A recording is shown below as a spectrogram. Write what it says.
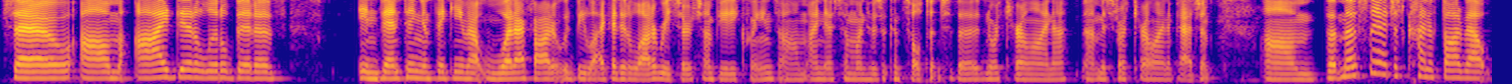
So um, I did a little bit of inventing and thinking about what I thought it would be like. I did a lot of research on beauty queens. Um, I know someone who's a consultant to the North Carolina uh, Miss North Carolina pageant. Um, but mostly, I just kind of thought about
